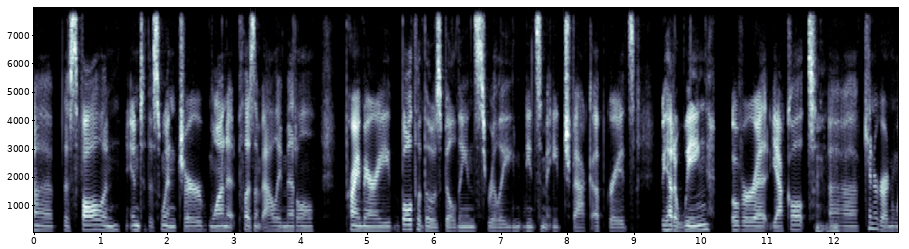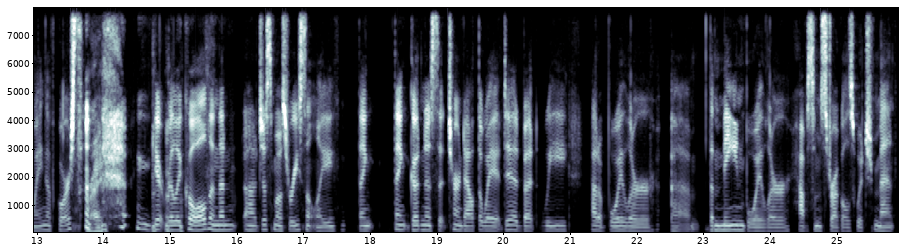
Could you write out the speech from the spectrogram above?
uh, this fall and into this winter. One at Pleasant Valley Middle Primary. Both of those buildings really need some HVAC upgrades. We had a wing over at Yacolt, Mhm. uh, kindergarten wing, of course. Right. Get really cold, and then uh, just most recently, thank thank goodness it turned out the way it did. But we had a boiler, um, the main boiler, have some struggles, which meant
